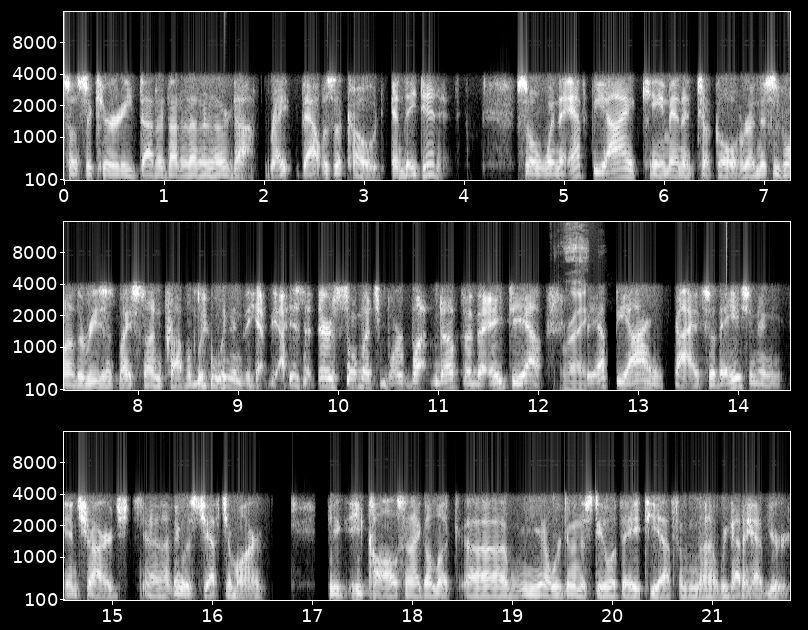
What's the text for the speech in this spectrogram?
Social Security, da da da da da da da." Right? That was the code, and they did it. So when the FBI came in and took over, and this is one of the reasons my son probably went into the FBI, is that there's so much more buttoned up than the ATF. Right. The FBI guy, so the agent in, in charge, uh, I think it was Jeff Jamar, he, he calls and I go, look, uh, you know, we're doing this deal with the ATF and uh, we got to have your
